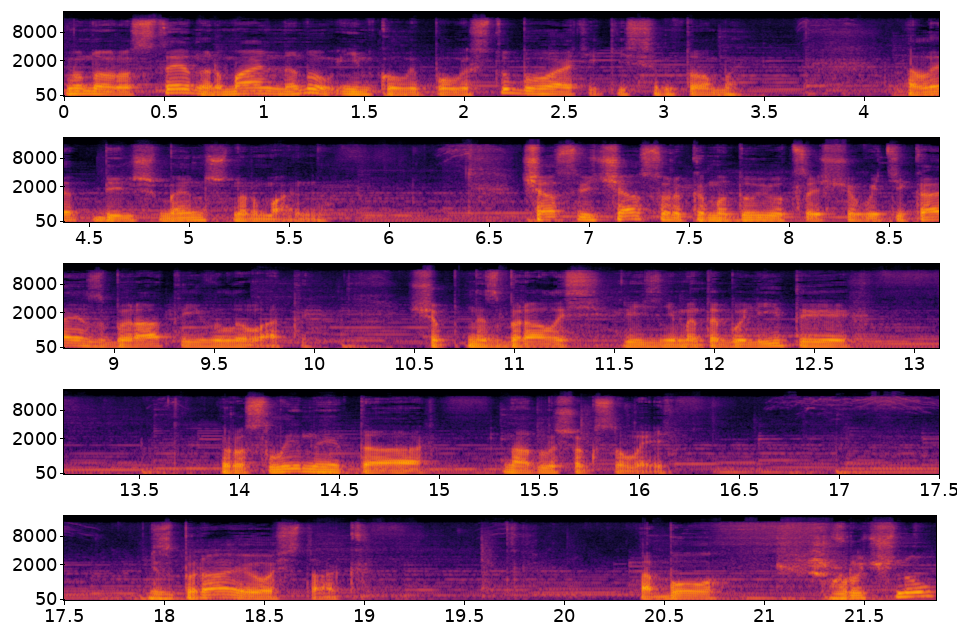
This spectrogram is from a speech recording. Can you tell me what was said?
Воно росте нормально, ну інколи по листу бувають якісь симптоми, але більш-менш нормально. Час від часу рекомендую це, що витікає, збирати і виливати, щоб не збирались різні метаболіти, рослини та надлишок солей. Збираю ось так. Або вручну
